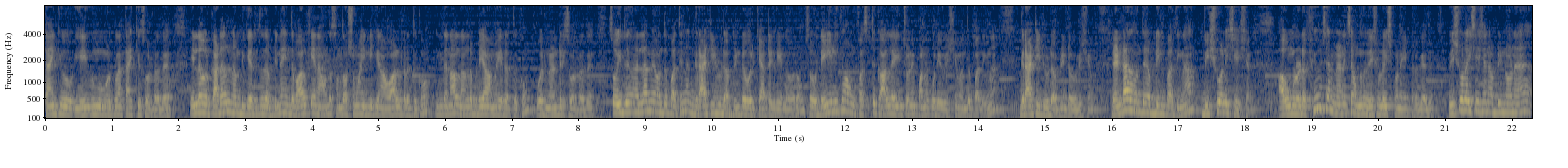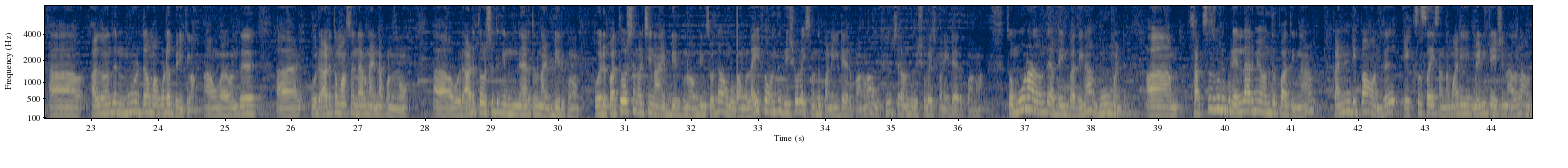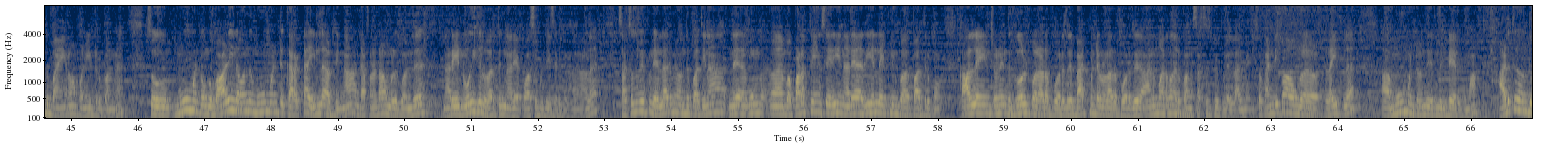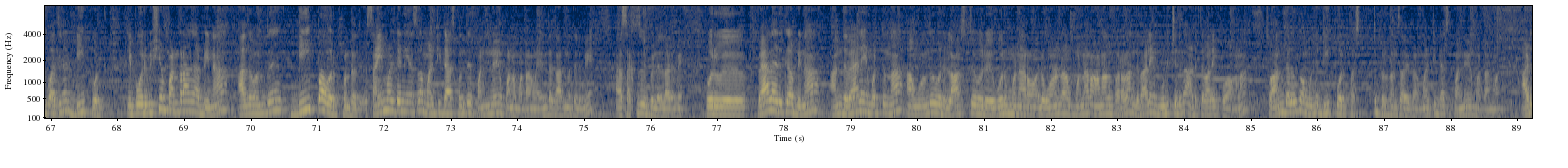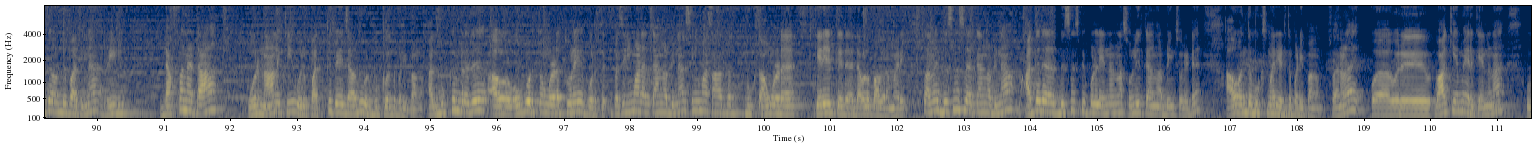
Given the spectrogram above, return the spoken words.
தேங்க்யூ இவங்க உங்களுக்குலாம் தேங்க்யூ சொல்கிறது இல்லை ஒரு கடவுள் நம்பிக்கை இருந்தது அப்படின்னா இந்த வாழ்க்கையை நான் வந்து சந்தோஷமாக இன்றைக்கி நான் வாழ்கிறதுக்கும் இந்த நாள் நல்லபடியாக அமைகிறதுக்கும் ஒரு நன்றி சொல்கிறது ஸோ இது எல்லாமே வந்து பார்த்தீங்கன்னா கிராட்டிடியூட் அப்படின்ற ஒரு கேட்டகரியில் வரும். ஸோ டெய்லிக்கும் அவங்க ஃபஸ்ட்டு காலைல எழுந்தோடனே பண்ணக்கூடிய விஷயம் வந்து பார்த்தீங்கன்னா கிராட்டிடியூட் அப்படின்ற ஒரு விஷயம். ரெண்டாவது வந்து அப்படின்னு பார்த்தீங்கன்னா விஷுவலைசேஷன் அவங்களோட ஃப்யூச்சர் நினச்சி அவங்க வந்து விஷுவலைஸ் பண்ணிகிட்டு இருக்குது. விஷுவலைசேஷன் அப்படின்னோடனே அது வந்து மூணு டேர்மாக கூட பிரிக்கலாம். அவங்க வந்து ஒரு அடுத்த மாதம் நேரம் நான் என்ன பண்ணணும்? ஒரு அடுத்த வருஷத்துக்கு இந்த நேரத்தில் நான் எப்படி இருக்கணும்? ஒரு பத்து வருஷம் கழிச்சு நான் எப்படி இருக்கணும்? அப்படின்னு சொல்லிட்டு அவங்க அவங்க லைஃப்பை வந்து விஷுவலைஸ் வந்து பண்ணிக்கிட்டே இருப்பாங்களா அவங்க ஃப்யூச்சரை வந்து விஷுவலைஸ் பண்ணிகிட்டே இருப்பாங்களாம். ஸோ மூணாவது வந்து அப்படின்னு பார்த்தீங்கன்னா மூவ்மெண்ட் சக்ஸஸ்ஃபுல் இப்போ எல்லாருமே வந்து பார்த்திங்கன்னா கண்டிப்பாக வந்து எக்ஸசைஸ் அந்த மாதிரி மெடிடேஷன் அதெல்லாம் வந்து பயங்கரமாக பண்ணிகிட்டு இருப்பாங்க. ஸோ மூவ்மெண்ட் உங்கள் பாடியில் வந்து மூவ்மெண்ட் கரெக்டாக இல்லை அப்படின்னா டெஃபினட்டாக உங்களுக்கு வந்து நிறைய நோய்கள் வரத்துக்கு நிறைய பாசிபிலிட்டிஸ் இருக்குது அதனால் சக்ஸஸ் பீப்புள் எல்லாருமே வந்து பார்த்தீங்கன்னா நெ- படத்துலையும் சரி நிறையா ரியல் லைஃப்லையும் பா பார்த்துருப்போம். காலைல சொன்னே இந்த கோல்ஃப் விளாட போகிறது பேட்மிண்டன் விளாட போகிறது அந்த மாதிரி தான் இருப்பாங்க சக்ஸஸ் பீப்புள் எல்லாருமே. ஸோ கண்டிப்பாக அவங்க லைஃப்பில் மூவ்மெண்ட் வந்து இருந்துக்கிட்டே இருக்குமா? அடுத்தது வந்து பார்த்தீங்கன்னா டீப் ஒர்க் இப்போ ஒரு விஷயம் பண்ணுறாங்க அப்படின்னா அது வந்து டீப்பாக ஒர்க் பண்ணுறது சைமல்டேனியஸாக மல்டி டாஸ்க் வந்து பண்ணவே பண்ண மாட்டாங்களா எந்த காரணத்துலையுமே சக்ஸஸ் பீப்புள் எல்லாருமே. ஒரு வேலை இருக்குது அப்படின்னா அந்த வேலையை மட்டும்தான் அவங்க வந்து ஒரு லாஸ்ட்டு ஒரு ஒரு மணி நேரம் இல்லை ஒன் அண்ட் ஆஃப் மணி நேரம் ஆனாலும் பரவாயில்ல அந்த வேலையை முடிச்சுட்டு தான் அடுத்த வேலைக்கு போவாங்கன்னா ஸோ அந்தளவுக்கு அவங்க வந்து டீப் ஒர்க் ஃபஸ்ட்டு ப்ரிஃபரன்ஸாக வைப்பாங்க. மல்டி டாஸ்க் பண்ணவே மாட்டாங்க அடுத்து வந்து பார்த்திங்கன்னா ரீடிங் டெஃபினட்டாக ஒரு நாளைக்கு ஒரு பத்து பேஜாவது ஒரு புக் வந்து படிப்பாங்க. அது புக்குன்றது அவ- ஒவ்வொருத்தவங்களோட துறையை பொறுத்து. இப்போ சினிமாவில் இருக்காங்க அப்படின்னா சினிமா சார்ந்த புக்ஸ் அவங்களோட கெரியருக்கு டெவலப் ஆகுற மாதிரி. ஸோ அது மாதிரி பிஸ்னஸில் இருக்காங்க அப்படின்னா அதர் பிஸ்னஸ் பீப்புள் என்னென்னலாம் சொல்லியிருக்காங்க அப்படின்னு சொல்லிட்டு அவள் வந்து புக்ஸ் மாதிரி எடுத்து படிப்பாங்க. ஸோ அதனால் ஒரு வாக்கியமே இருக்குது என்னென்னா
